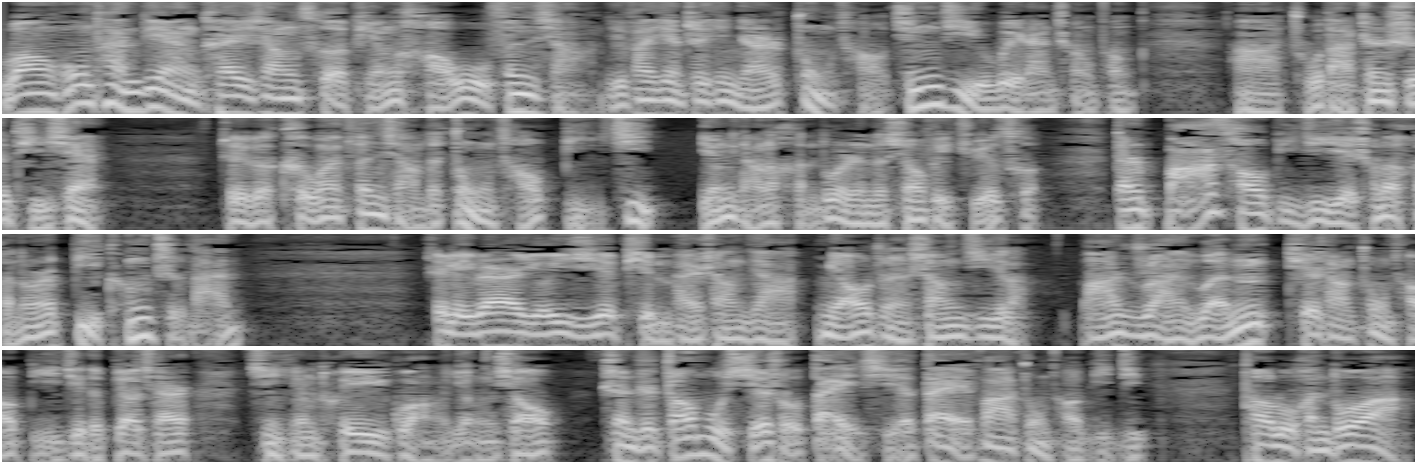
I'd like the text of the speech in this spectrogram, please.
网红探店开箱测评好物分享，你发现这些年种草经济蔚然成风，啊，主打真实体现，这个客观分享的种草笔记影响了很多人的消费决策，但是拔草笔记也成了很多人避坑指南。这里边有一些品牌商家瞄准商机了，把软文贴上种草笔记的标签进行推广营销，甚至招募写手代写代发种草笔记，套路很多啊。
